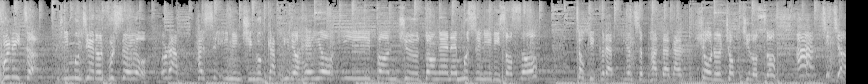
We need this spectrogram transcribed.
분이자 이 문제를 보세요. 랩할 수 있는 친구가 필요해요. 이번 주 동안에 무슨 일이 있었어? 토끼 그랩 연습하다가 쇼를 접질렀어? 아 진짜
